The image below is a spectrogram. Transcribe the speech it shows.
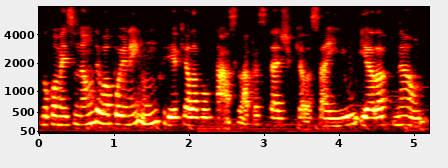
no começo não deu apoio nenhum, queria que ela voltasse lá para a cidade que ela saiu e ela, não,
